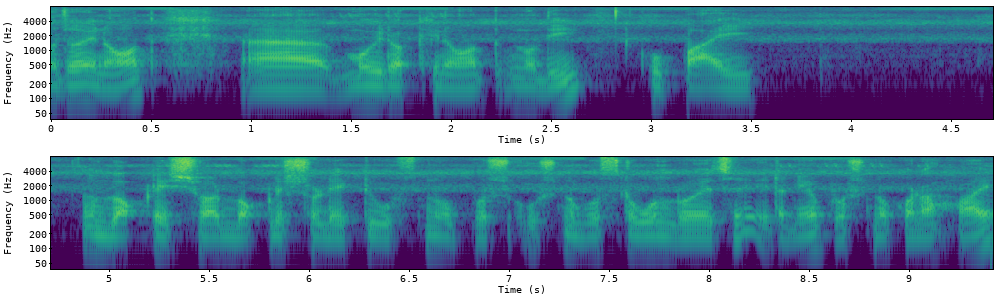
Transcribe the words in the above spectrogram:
অজয় নদ ময়ূরক্ষী নদ, নদী, কোপাই বক্রেশ্বর, বক্রেশ্বরে একটি উষ্ণ উষ্ণ প্রস্রবণ রয়েছে, এটা নিয়েও প্রশ্ন করা হয়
